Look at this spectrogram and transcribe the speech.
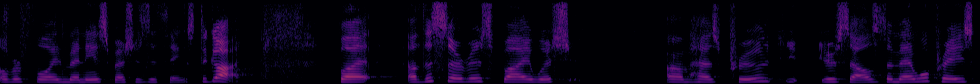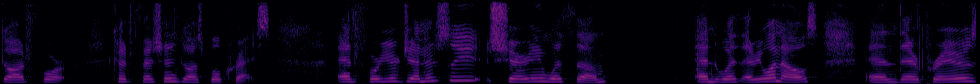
overflowing many expressions of thanks to God. But of the service by which um, has proved y- yourselves, the men will praise God for confession gospel Christ, and for your generously sharing with them and with everyone else, and their prayers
